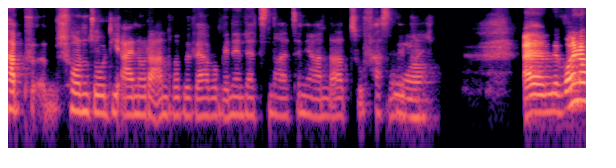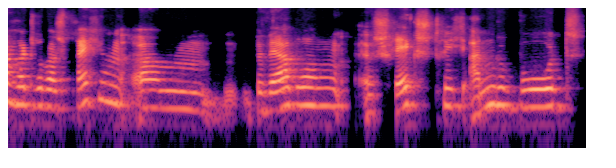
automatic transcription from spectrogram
habe schon so die eine oder andere Bewerbung in den letzten 13 Jahren dazu fassen ja. Ähm, wir wollen auch heute darüber sprechen, ähm, Bewerbung, äh, Schrägstrich, Angebot.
